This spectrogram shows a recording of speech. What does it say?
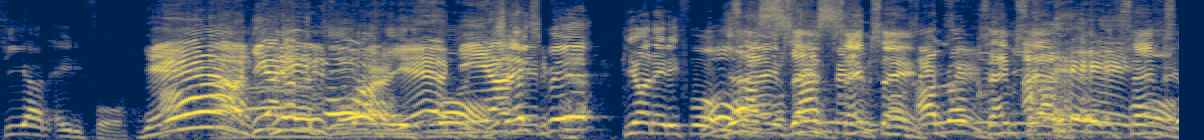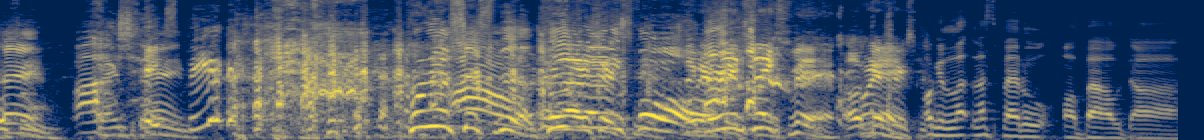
Kian 84? Yeah, Kian 84. Yeah, Kian Shakespeare. You're on 84. Yes, yes, same, same, same. I love same, same, same, oh. ah, same, same, same. Uh, same Shakespeare. Korean Shakespeare. Korean 84. Korean Shakespeare. Okay. Okay. Let's battle about uh,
